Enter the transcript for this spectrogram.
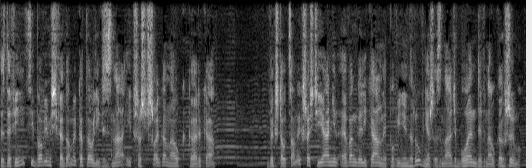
Z definicji bowiem świadomy katolik zna i przestrzega nauk KRK. Wykształcony chrześcijanin ewangelikalny powinien również znać błędy w naukach Rzymu.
